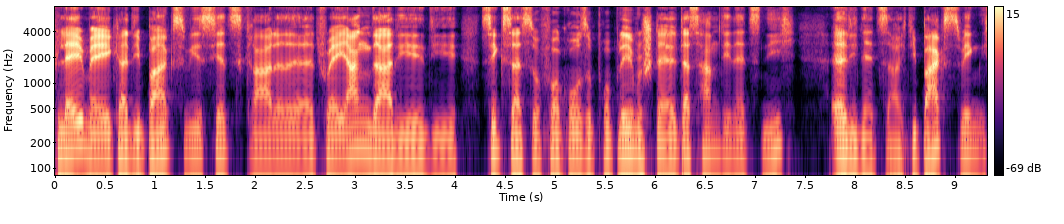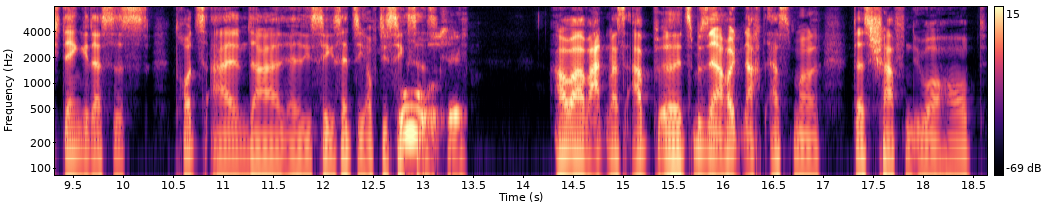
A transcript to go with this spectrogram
Playmaker, die Bugs, wie es jetzt gerade äh, Trey Young da die, die Sixers so vor große Probleme stellt. Das haben die Nets nicht. Äh, die Nets, sag ich, die Bugs. Deswegen, ich denke, dass es trotz allem da, äh, die Six, setzt sich auf die Sixers. Uh, okay. Aber warten wir es ab. Äh, jetzt müssen wir ja heute Nacht erstmal das schaffen, überhaupt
